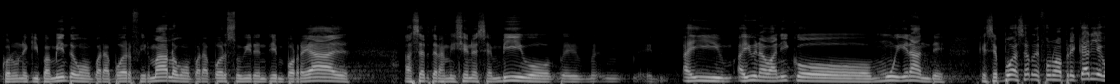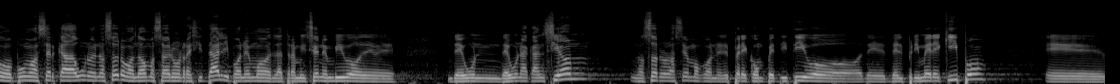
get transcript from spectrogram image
con un equipamiento como para poder firmarlo, como para poder subir en tiempo real, hacer transmisiones en vivo. Eh, eh, hay, hay un abanico muy grande que se puede hacer de forma precaria, como podemos hacer cada uno de nosotros cuando vamos a ver un recital y ponemos la transmisión en vivo de, una canción. Nosotros lo hacemos con el precompetitivo del primer equipo, eh,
